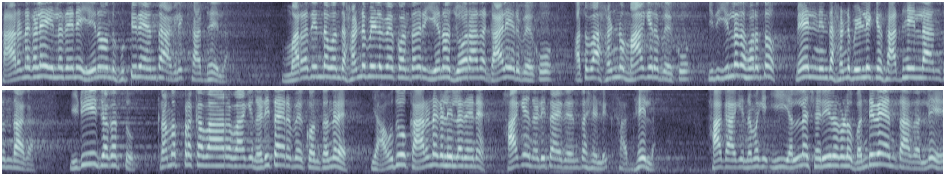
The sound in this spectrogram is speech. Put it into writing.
ಕಾರಣಗಳೇ ಇಲ್ಲದೇನೆ ಏನೋ ಒಂದು ಹುಟ್ಟಿದೆ ಅಂತ ಆಗ್ಲಿಕ್ಕೆ ಸಾಧ್ಯ ಇಲ್ಲ. ಮರದಿಂದ ಒಂದು ಹಣ್ಣು ಬೀಳಬೇಕು ಅಂತಂದರೆ ಏನೋ ಜೋರಾದ ಗಾಳಿ ಇರಬೇಕು ಅಥವಾ ಹಣ್ಣು ಮಾಗಿರಬೇಕು, ಇದು ಇಲ್ಲದ ಹೊರತು ಮೇಲಿನಿಂದ ಹಣ್ಣು ಬೀಳಲಿಕ್ಕೆ ಸಾಧ್ಯ ಇಲ್ಲ ಅಂತಂದಾಗ ಇಡೀ ಜಗತ್ತು ಕ್ರಮ ಪ್ರಕಾರವಾಗಿ ನಡೀತಾ ಇರಬೇಕು ಅಂತಂದರೆ ಯಾವುದೂ ಕಾರಣಗಳಿಲ್ಲದೇನೆ ಹಾಗೆ ನಡೀತಾ ಇದೆ ಅಂತ ಹೇಳಲಿಕ್ಕೆ ಸಾಧ್ಯ ಇಲ್ಲ. ಹಾಗಾಗಿ ನಮಗೆ ಈ ಎಲ್ಲ ಶರೀರಗಳು ಬಂದಿವೆ ಅಂತಾದಲ್ಲಿ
